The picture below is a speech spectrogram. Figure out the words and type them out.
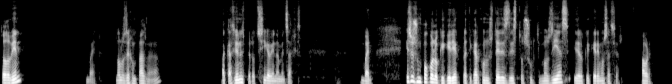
¿Todo bien? Bueno, no los dejo en paz, ¿verdad? Vacaciones, pero sigue habiendo mensajes. Bueno, eso es un poco lo que quería platicar con ustedes de estos últimos días y de lo que queremos hacer. Ahora,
